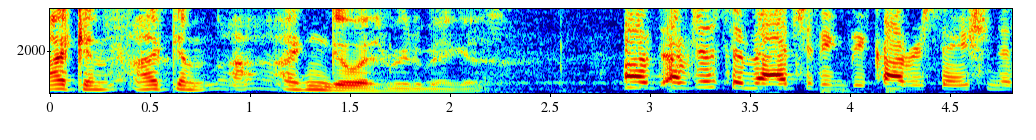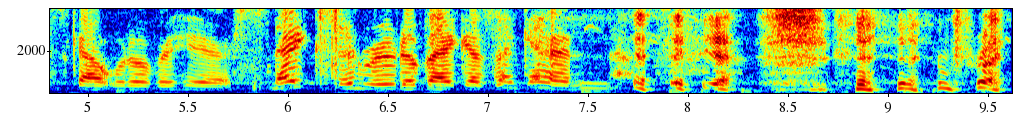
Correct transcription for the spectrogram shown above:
I can, I can, I- can go with rutabagas. I'm I'm just imagining the conversation a scout would overhear. Snakes and rutabagas again. yeah, right.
